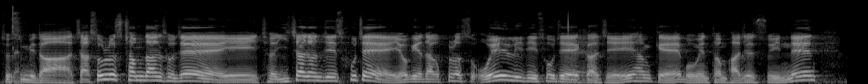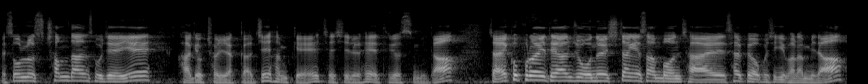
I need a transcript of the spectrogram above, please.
좋습니다. 자, 솔루스 첨단 소재, 이 2차 전지 소재, 여기에다가 플러스 OLED 소재까지 함께 모멘텀 봐줄 수 있는 솔루스 첨단 소재의 가격 전략까지 함께 제시를 해드렸습니다. 자, 에코프로의 대안주 오늘 시장에서 한번 잘 살펴보시기 바랍니다.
